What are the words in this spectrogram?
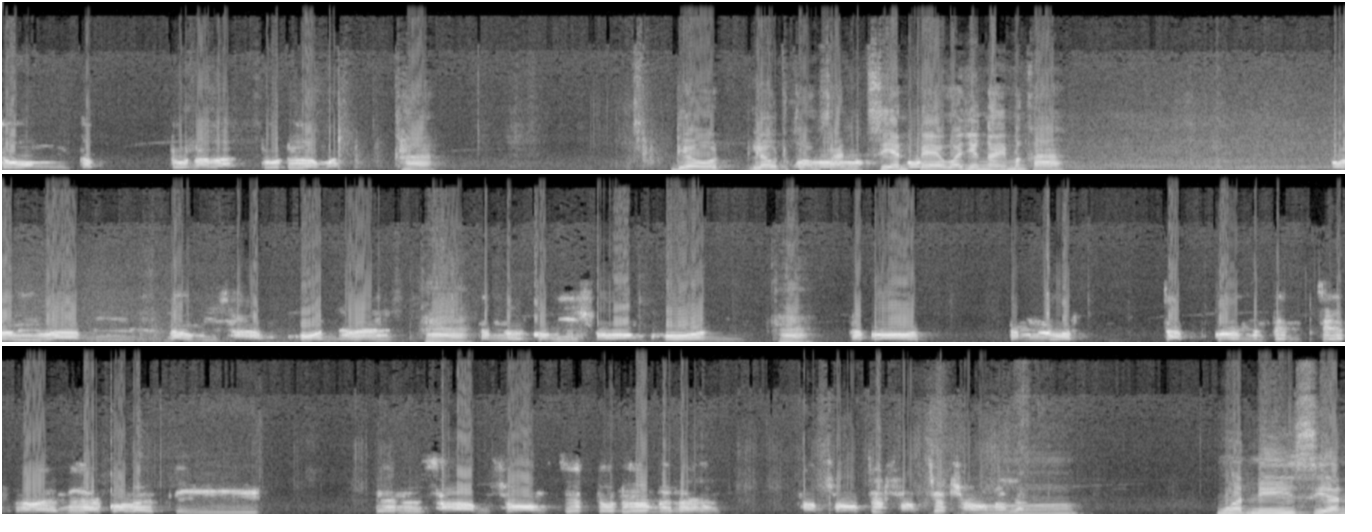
ตรงกับ ตัวนั่นแหละตัวเดิมอะ ค่ะ เดี๋ยวแล้วความฝันเซียนแปลว่ายังไงมั้งคะเพราะว่ามีเรามีสามคนนะค่ะตำรวจก็มีสองคน ค่ะ แล้วก็ตำรวจจับก็มันเป็นเจ็ดอะไร เนี่ย ก็เลยตีเป็นสามสองเจ็ดตัวเดิมเลยนะสามสองเจ็ดสามเจ็ดสอ๋อองนั่นแหละงวดนี้เซียน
